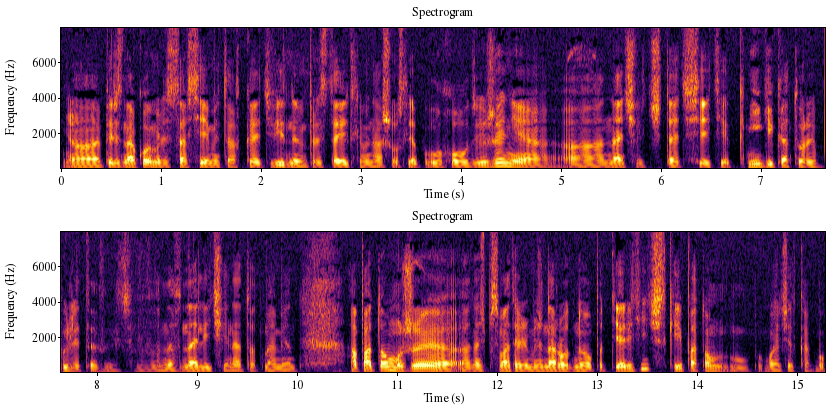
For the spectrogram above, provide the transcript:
Э, перезнакомились со всеми, так сказать, видными представителями нашего слепоглухого движения, э, начали читать все те книги, которые были, так сказать, в наличии на тот момент, а потом уже, э, значит, посмотрели международный опыт теоретически, и потом, значит, как бы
